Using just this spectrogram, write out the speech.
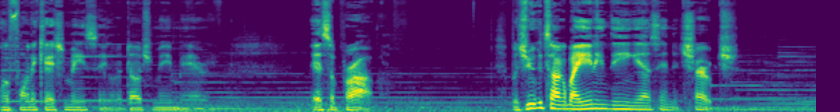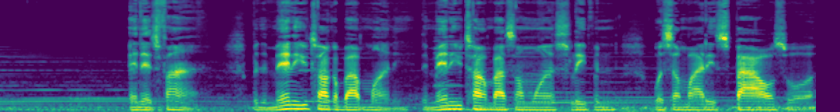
Well, fornication means single, adultery means married. It's a problem. But you can talk about anything else in the church, and it's fine. But the minute you talk about money, the minute you talk about someone sleeping with somebody's spouse or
